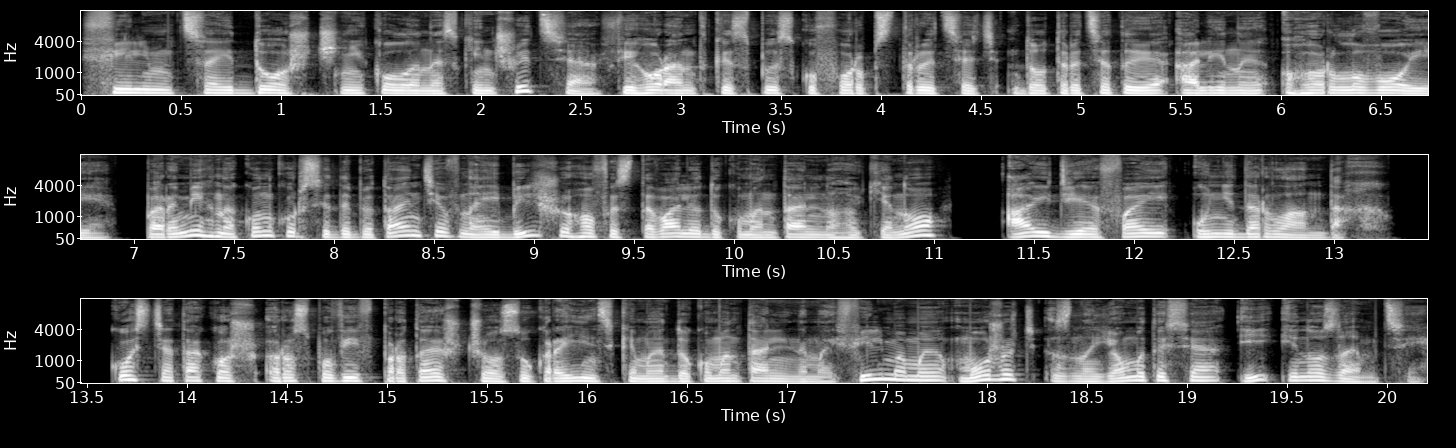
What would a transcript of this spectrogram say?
Фільм Цей дощ ніколи не скінчиться. Фігурантки списку Forbes 30 до 30 Аліни Горлової переміг на конкурсі дебютантів найбільшого фестивалю документального кіно IDFA у Нідерландах. Костя також розповів про те, що з українськими документальними фільмами можуть знайомитися і іноземці.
